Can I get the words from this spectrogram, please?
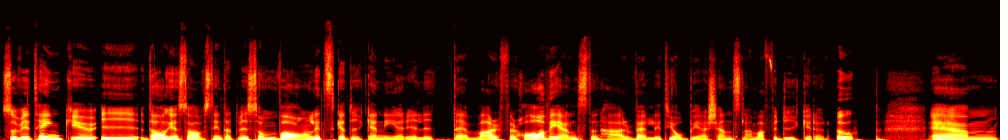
Så vi tänker ju i dagens avsnitt att vi som vanligt ska dyka ner i lite varför har vi ens den här väldigt jobbiga känslan? Varför dyker den upp? Um,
